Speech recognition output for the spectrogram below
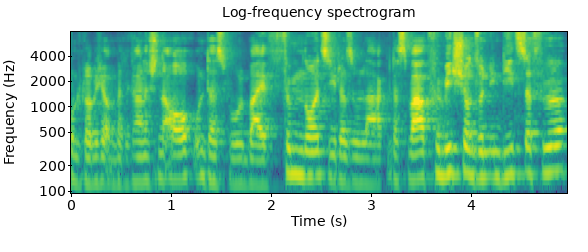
und glaube ich auch amerikanischen auch, und das wohl bei 95 oder so lag. Das war für mich schon so ein Indiz dafür,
